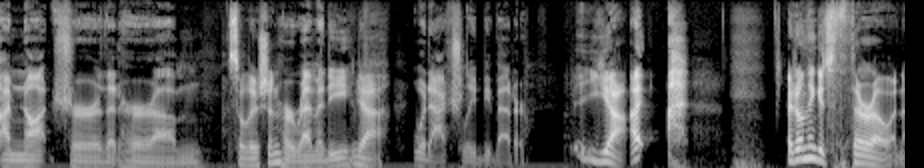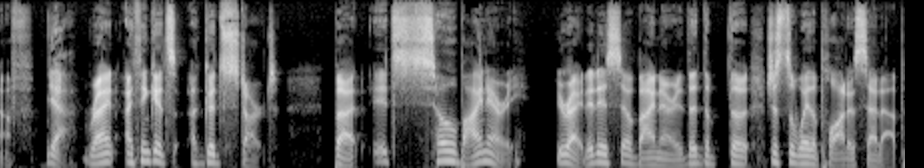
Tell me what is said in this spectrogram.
i'm not sure that her um Solution? her remedy yeah. would actually be better Yeah, I I don't think it's thorough enough, yeah right? I think it's a good start, but it's so binary. You're right. It is so binary. The the the just the way the plot is set up.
